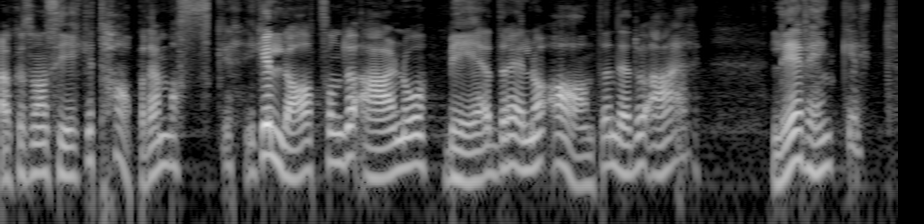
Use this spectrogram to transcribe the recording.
Akkurat som han sier, ikke ta på deg masker. Ikke lat som du er noe bedre eller noe annet enn det du er. Lev enkelt.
